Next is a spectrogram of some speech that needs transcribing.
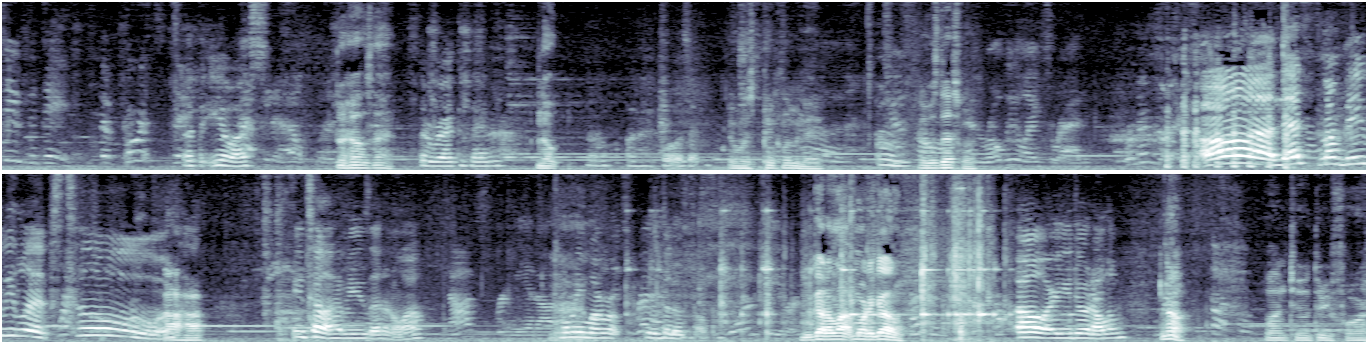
saved the day. The birthday. At the EOS. Happy to help, buddy. The hell's that? The red container. Nope, Oh, okay. What was it? it was pink lemonade. Oh. It was this one. And Rolly likes red. Remember, Oh, that's my baby lips too. Uh huh. You can tell I haven't used that in a while. not springy enough. How many more? ro- Your favorite. We got a lot more to go. Oh, are you doing all of them? No. One, two, three, four.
